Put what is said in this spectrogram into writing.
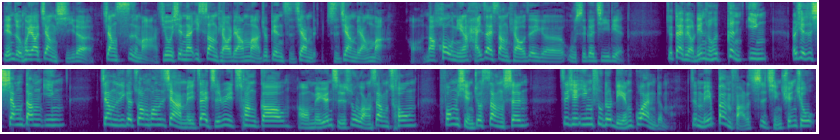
联准会要降息的，降四码，结果现在一上调两码，就变只降只降两码。哦，那后年还在上调这个五十个基点，就代表联准会更鹰，而且是相当鹰。这样的一个状况之下，美债值率创高，哦，美元指数往上冲，风险就上升，这些因素都连贯的嘛，这没办法的事情。全球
